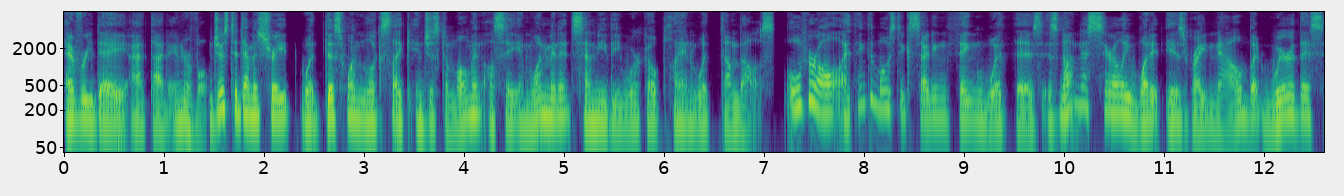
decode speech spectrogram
every day at that interval. Just to demonstrate what this one looks like in just a moment, I'll say in one minute, send me the workout plan with dumbbells. Overall, I think the most exciting thing with this is not necessarily what it is right now, but where this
